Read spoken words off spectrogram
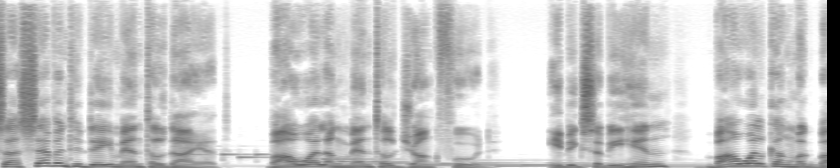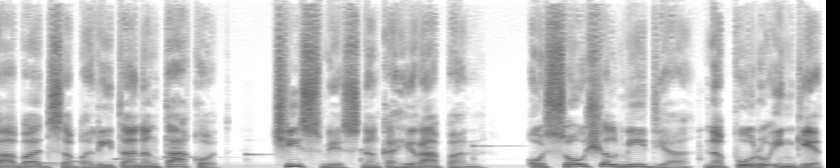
Sa 70-day mental diet, bawal ang mental junk food. Ibig sabihin, bawal kang magbabad sa balita ng takot, chismis ng kahirapan, o social media na puro inggit.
